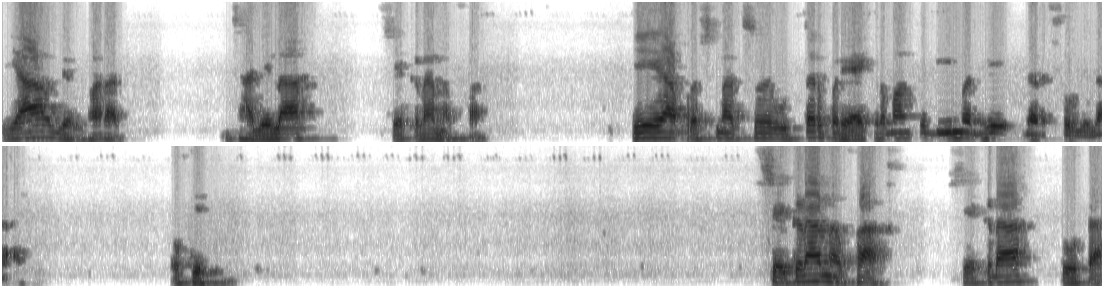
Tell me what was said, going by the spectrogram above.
या व्यवहारात झालेला शेकडा नफा. हे या प्रश्नाचं उत्तर पर्याय क्रमांक बी मध्ये दर्शवलेलं आहे. ओके. शेकडा नफा शेकडा तोटा.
